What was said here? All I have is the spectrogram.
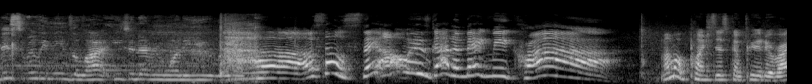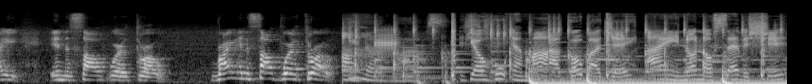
this really means a lot, each and every one of you. Like, Uh, I'm so they always gotta make me cry. I'm gonna punch this computer right in the software throat. Right in the software throat. You know the vibes. Yo, who am I? I go by J. I ain't on no savage shit.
